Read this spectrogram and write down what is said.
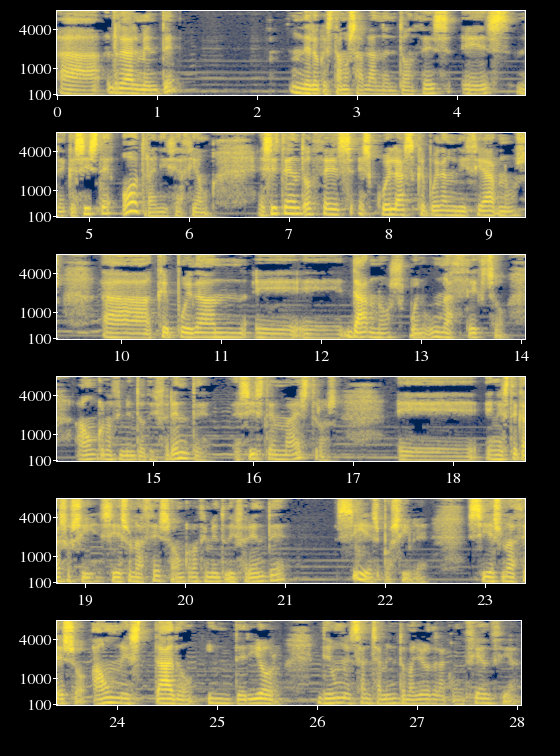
Ah, realmente, de lo que estamos hablando entonces es de que existe otra iniciación. Existen entonces escuelas que puedan iniciarnos, ah, que puedan eh, eh, darnos un acceso a un conocimiento diferente. Existen maestros eh, en este caso sí, si es un acceso a un conocimiento diferente, sí es posible. Si es un acceso a un estado interior de un ensanchamiento mayor de la conciencia,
